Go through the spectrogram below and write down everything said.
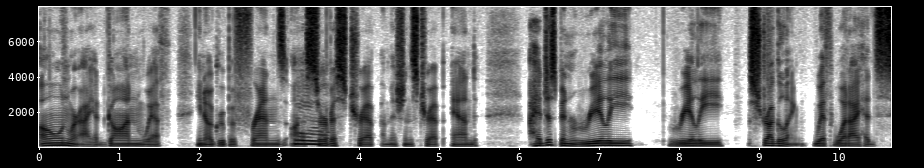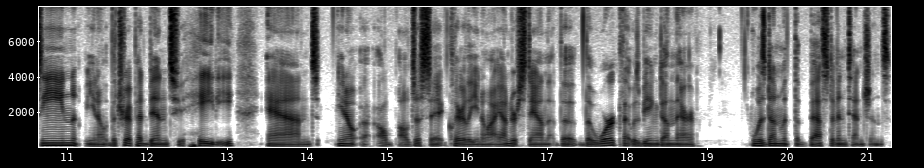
own where I had gone with, you know, a group of friends on mm. a service trip, a missions trip, and I had just been really, really struggling with what I had seen. You know, the trip had been to Haiti and you know, I'll I'll just say it clearly, you know, I understand that the the work that was being done there was done with the best of intentions,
